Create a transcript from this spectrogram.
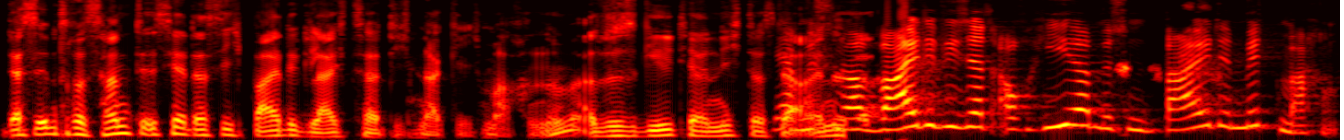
das Interessante ist ja, dass sich beide gleichzeitig nackig machen. Ne? Also es gilt ja nicht, dass ja, der müssen eine. Aber beide, wie gesagt, auch hier müssen beide mitmachen.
